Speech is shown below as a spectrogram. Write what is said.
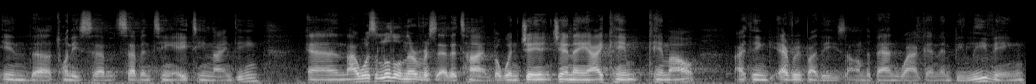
in the 2017, 18, 19. And I was a little nervous at the time, but when Gen AI came, came out, I think everybody's on the bandwagon and believing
